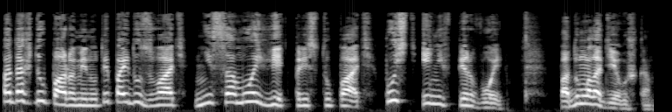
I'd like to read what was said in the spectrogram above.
Подожду пару минут и пойду звать. Не самой ведь приступать, пусть и не впервой, подумала девушка.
